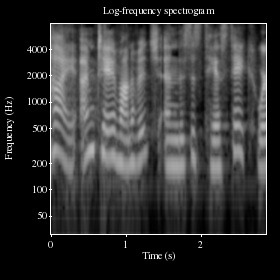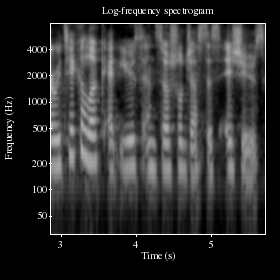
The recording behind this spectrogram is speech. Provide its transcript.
Hi, I'm Taya Ivanovich, and this is Taya's Take, where we take a look at youth and social justice issues.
